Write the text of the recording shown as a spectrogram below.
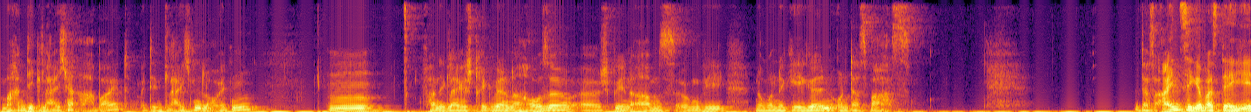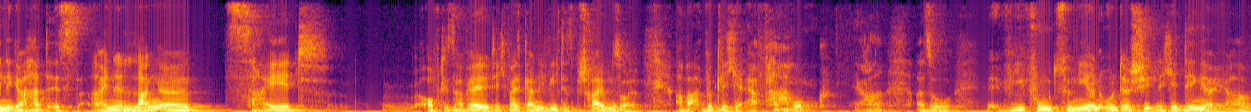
machen die gleiche Arbeit mit den gleichen Leuten. Fahren die gleiche Strecke wieder nach Hause, äh, spielen abends irgendwie eine Runde Kegeln und das war's. Das Einzige, was derjenige hat, ist eine lange Zeit auf dieser Welt. Ich weiß gar nicht, wie ich das beschreiben soll. Aber wirkliche Erfahrung, ja, also wie funktionieren unterschiedliche Dinge, ja,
